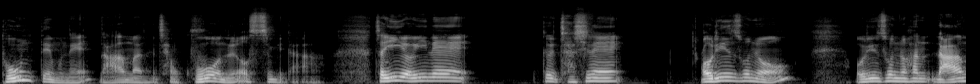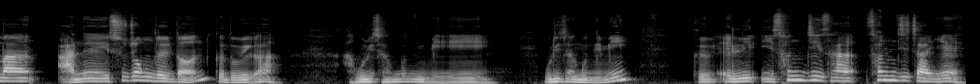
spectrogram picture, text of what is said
도움 때문에 나아만은 참 구원을 얻습니다. 자, 이 여인의 그 자신의 어린 소녀, 어린 소녀 한 나아만 아내의 수종 들던 그 노예가 아, 우리 장군님이 우리 장군님이 그 엘리 이 선지사 선지자의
